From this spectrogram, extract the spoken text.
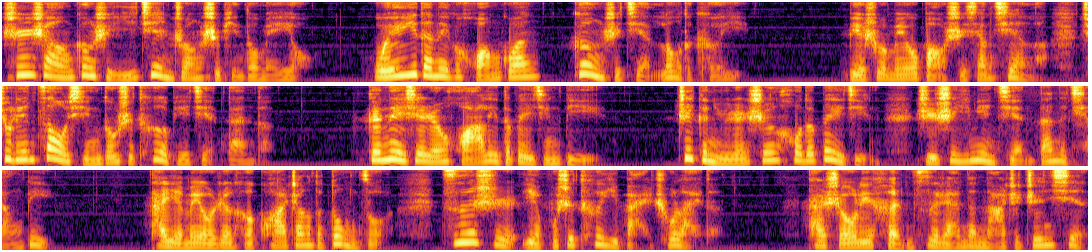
身上更是一件装饰品都没有，唯一的那个皇冠更是简陋的可以，别说没有宝石镶嵌了，就连造型都是特别简单的。跟那些人华丽的背景比，这个女人身后的背景只是一面简单的墙壁，她也没有任何夸张的动作，姿势也不是特意摆出来的。她手里很自然地拿着针线，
